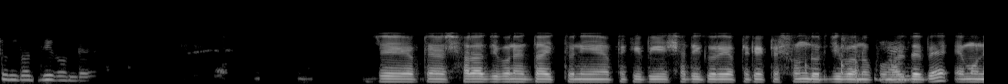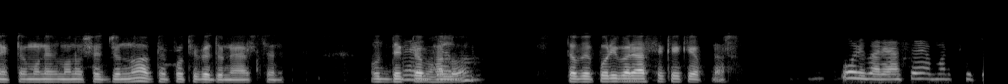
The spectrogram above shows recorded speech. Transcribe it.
সুন্দর জীবন দেবে যে আপনার সারা জীবনের দায়িত্ব নিয়ে আপনাকে বিয়ে শাদী করে আপনাকে একটা সুন্দর জীবন উপহার হ্যাঁ। দেবে এমন একটা মনের মানুষের জন্য আপনি প্রতিবেদনে আসছেন। উদ্যোগটা হ্যাঁ, ভালো। যেমন। তবে পরিবারে আছে কে কে আপনার? পরিবারে আছে আমার ছোট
